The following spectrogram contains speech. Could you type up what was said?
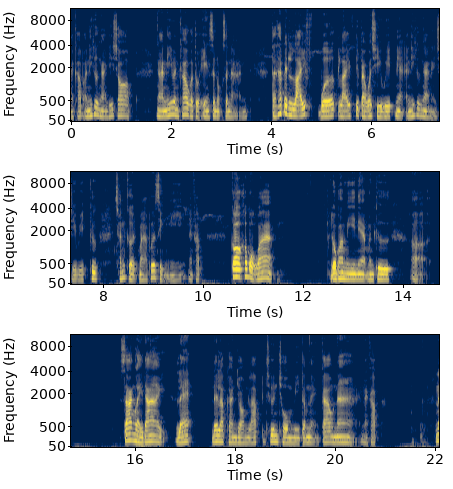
นะครับ อันนี้คืองานที่ชอบ งานนี้มันเข้ากับตัวเองสนุกสนาน แต่ถ้าเป็น life work life ที่แปลว่าชีวิตเนี่ย อันนี้คืองานแห่งชีวิต คือฉันเกิดมาเพื่อสิ่งนี้นะครับ ก็เขาบอกว่า โดพามีนเนี่ยมันคืออสร้างไรายได้และได้รับการยอมรับชื่นชมมีตำแหน่งก้าวหน้านะครับ ใน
